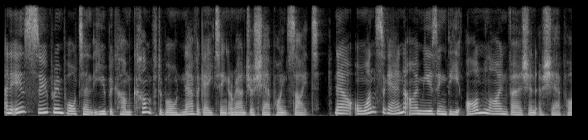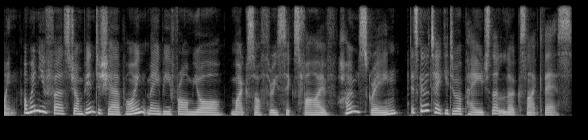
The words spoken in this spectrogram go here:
And it is super important that you become comfortable navigating around your SharePoint site. Now, once again, I'm using the online version of SharePoint. And when you first jump into SharePoint, maybe from your Microsoft 365 home screen, it's going to take you to a page that looks like this.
